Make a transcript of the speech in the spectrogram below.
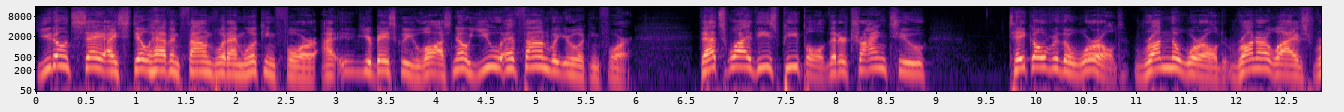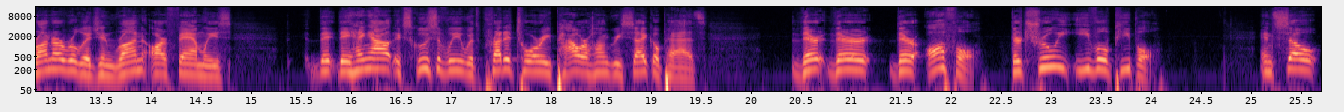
you don't say, I still haven't found what I'm looking for. I, you're basically lost. No, you have found what you're looking for. That's why these people that are trying to take over the world, run the world, run our lives, run our religion, run our families, they, they hang out exclusively with predatory, power hungry psychopaths. They're, they're, they're awful. They're truly evil people. And so,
